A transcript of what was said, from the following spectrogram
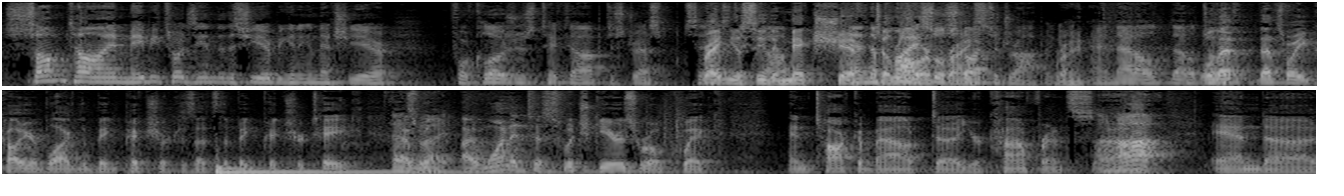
sometime, maybe towards the end of this year, beginning of next year, foreclosures tick up, distress sales Right, you'll see the mix shift and the to price lower will price. start to drop again, Right. and that'll that'll. Well, that, that's why you call your blog the big picture because that's the big picture take. That's I w- right. I wanted to switch gears real quick and talk about uh, your conference. Uh, Aha. and uh,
